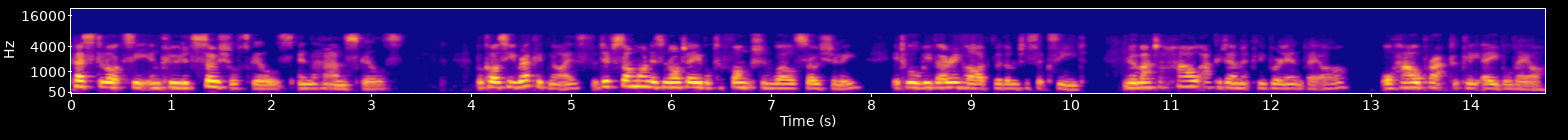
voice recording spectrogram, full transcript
Pestalozzi included social skills in the hand skills because he recognized that if someone is not able to function well socially, it will be very hard for them to succeed, no matter how academically brilliant they are or how practically able they are.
